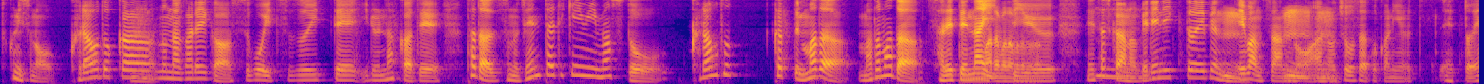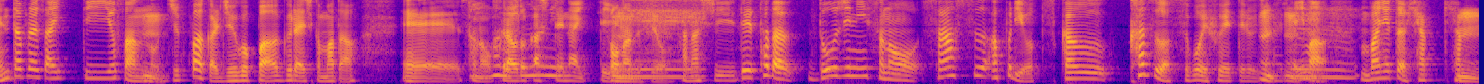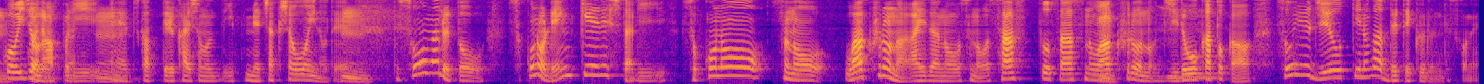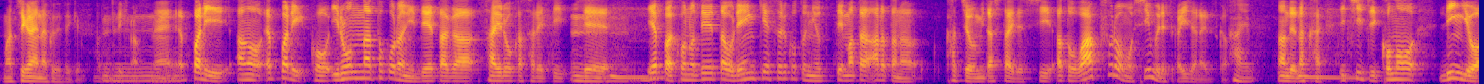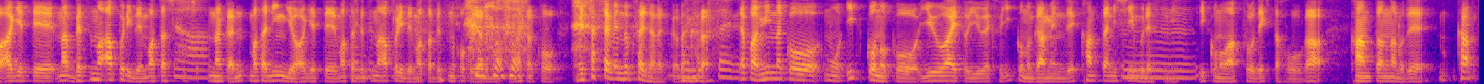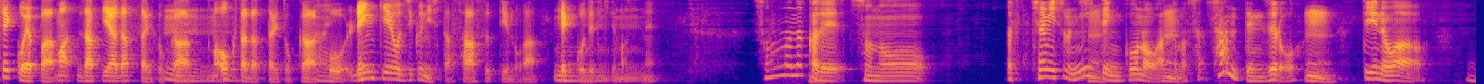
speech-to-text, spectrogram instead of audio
特にそのクラウド化の流れがすごい続いている中で、ただその全体的に見ますとクラウド化ってまだまだまだされてないっていう。え確かあのうんベネディクト・エヴァン,、うん。エヴァンさんうんうんのあの調査とかによると、えっと、エンタープライズ IT 予算のうん。10%から15%ぐらいしかまだえーそのクラウド化してないっていう話でただ同時にその SaaS アプリを使う数はすごい増えてるじゃないですか、うん今うん。場合によっては 100, 100個以上のアプリ、うん。増え使ってる会社もめちゃくちゃ多いので,、うん。でそうなるとそこの連携でしたりそこのそのワークフローの間のその SaaS と SaaS のワークフローの自動化とか、そういう需要っていうのが出てくるんですかね。間違いなく出てき出てきますね。うん。やっぱりあのやっぱりこういろんなところにデータがサイロ化されていって、うん。やっぱこのデータを連携することによってまた新たな価値を生み出したいですしあとワークフローもシームレスがいいじゃないですか、はい、なんでなんかうん。いちいちこの林業を上げてな別のアプリでまたなんかまた林業を上げてまた別のアプリでまた別のことをやるのって なんかこうめちゃくちゃ面倒くさいじゃないですか。だからやっぱみんなこうもう1個のこう UI と UX1 個の画面で簡単にシームレスにうん。1個のワークフローできた方が簡単なのでか結構やっぱ、まあ、ザピアだったりとか、うん。まあ、オクタだったりとか、はい。こう連携を軸にした SARS っていうのが結構出てきてますね。そんな中で、そのあちなみにその2.5の後のさ3.0っうん、ていうのは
